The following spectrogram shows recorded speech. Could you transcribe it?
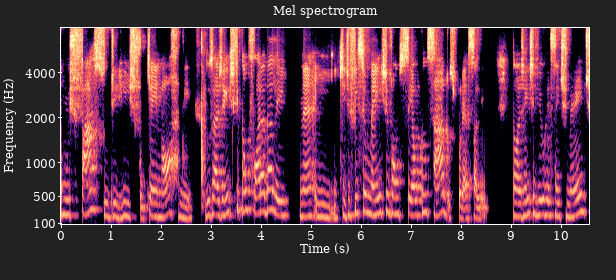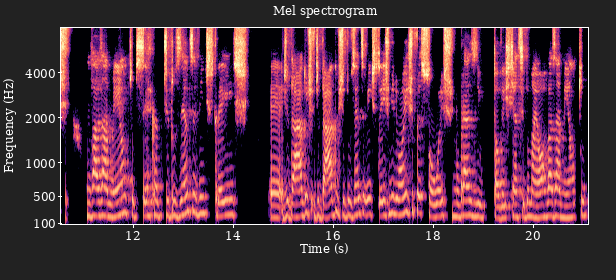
um espaço de risco que é enorme dos agentes que estão fora da lei, né? E, e que dificilmente vão ser alcançados por essa lei. Então, a gente viu recentemente um vazamento de cerca de 223 é, de dados de dados de 223 milhões de pessoas no Brasil. Talvez tenha sido o maior vazamento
